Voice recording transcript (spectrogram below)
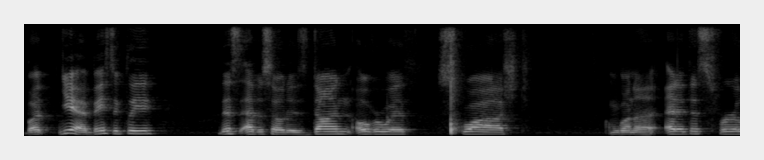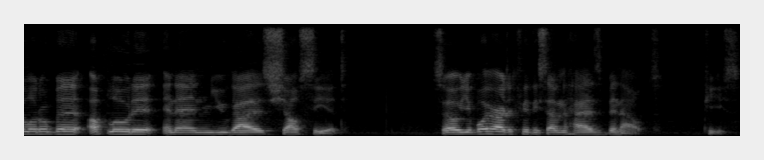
But yeah, basically, this episode is done, over with, squashed I'm going to edit this for a little bit, upload it, and then you guys shall see it. So, your boy Rodrick57 has been out. Peace.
